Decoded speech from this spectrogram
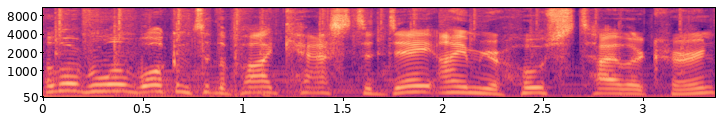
Hello, everyone. Welcome to the podcast. Today, I am your host, Tyler Kern,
